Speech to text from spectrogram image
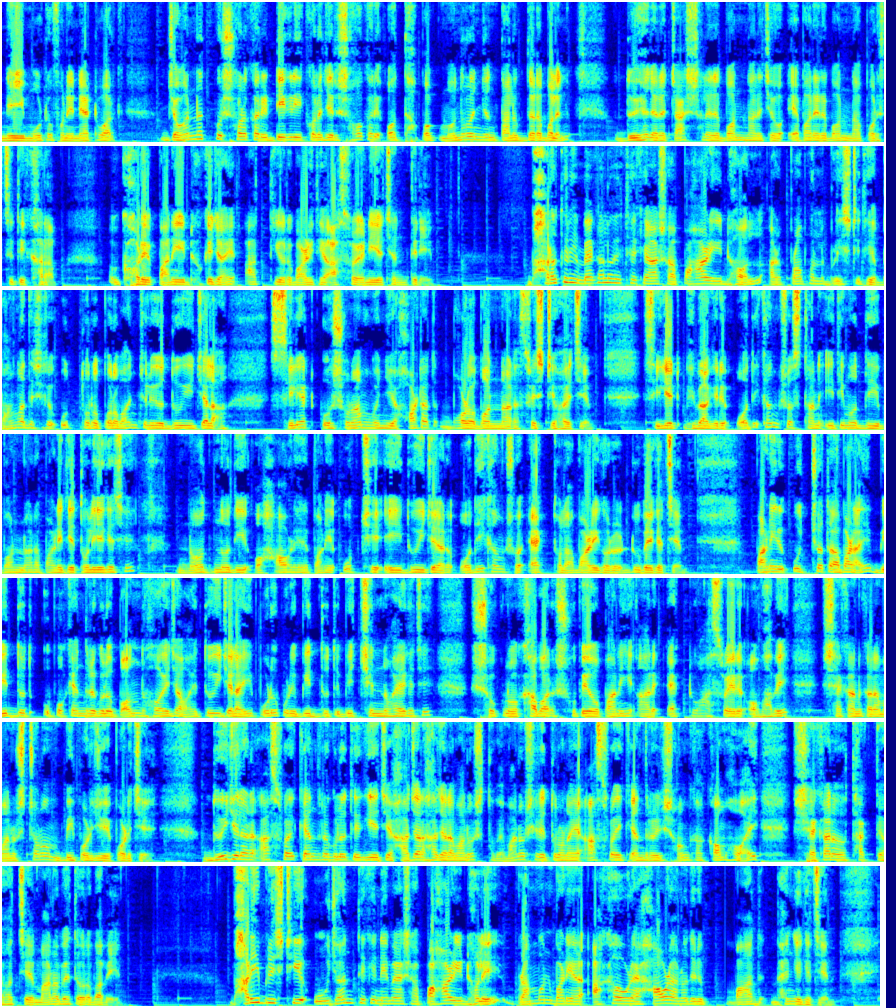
নেই মুঠোফোনে নেটওয়ার্ক। জগন্নাথপুর সরকারি ডিগ্রি কলেজের সহকারী অধ্যাপক মনোরঞ্জন তালুকদার বলেন, দুই হাজার চার সালের বন্যার চেয়েও এবারের বন্যা পরিস্থিতি খারাপ। ঘরে পানি ঢুকে যায়, আত্মীয়র বাড়িতে আশ্রয় নিয়েছেন তিনি। ভারতের মেঘালয় থেকে আসা পাহাড়ি ঢল আর প্রবল বৃষ্টিতে বাংলাদেশের উত্তর পূর্বাঞ্চলীয় দুই জেলা, সিলেট ও সুনামগঞ্জে হঠাৎ বড় বন্যার সৃষ্টি হয়েছে। সিলেট বিভাগের অধিকাংশ স্থান ইতিমধ্যেই বন্যার পানিতে তলিয়ে গেছে। নদ, নদী ও হাওড়ের পানি উপচে এই দুই জেলার অধিকাংশ একতলা বাড়িঘর ডুবে গেছে। পানির উচ্চতা বাড়ায় বিদ্যুৎ উপকেন্দ্রগুলো বন্ধ হয়ে যাওয়ায় দুই জেলায় পুরোপুরি বিদ্যুৎ বিচ্ছিন্ন হয়ে গেছে। শুকনো খাবার, সুপেয় পানি আর একটু আশ্রয়ের অভাবে সেখানকার মানুষ চরম বিপর্যয়ে পড়েছে। দুই জেলার আশ্রয় কেন্দ্রগুলোতে গিয়েছে হাজার হাজার মানুষ, তবে মানুষের তুলনায় আশ্রয় কেন্দ্রের সংখ্যা কম হওয়ায় সেখানেও থাকতে হচ্ছে মানবেতরভাবে। ভারী বৃষ্টি উজান থেকে নেমে আসা পাহাড়ি ঢলে ব্রাহ্মণবাড়িয়ার আখাউড়ায় হাওড়া নদীর বাঁধ ভেঙে গেছে।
